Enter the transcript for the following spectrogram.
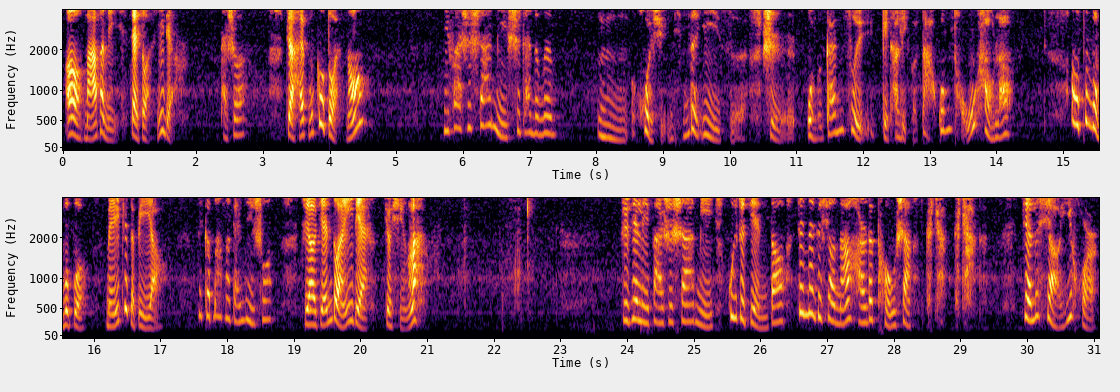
哦，麻烦你再短一点，他说：“这还不够短呢。”理发师沙米试探的问：“嗯，或许您的意思是我们干脆给他理个大光头好了？”“哦，不不不不，没这个必要。”那个妈妈赶紧说：“只要剪短一点就行了。”只见理发师沙米挥着剪刀在那个小男孩的头上咔嚓咔嚓的。剪了小一会儿，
